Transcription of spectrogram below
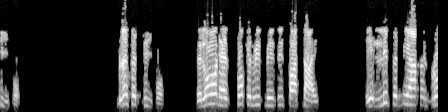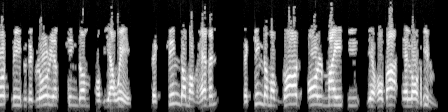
people. Blessed people, the Lord has spoken with me this past night. He lifted me up and brought me into the glorious kingdom of Yahweh, the kingdom of heaven, the kingdom of God Almighty, Jehovah Elohim.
